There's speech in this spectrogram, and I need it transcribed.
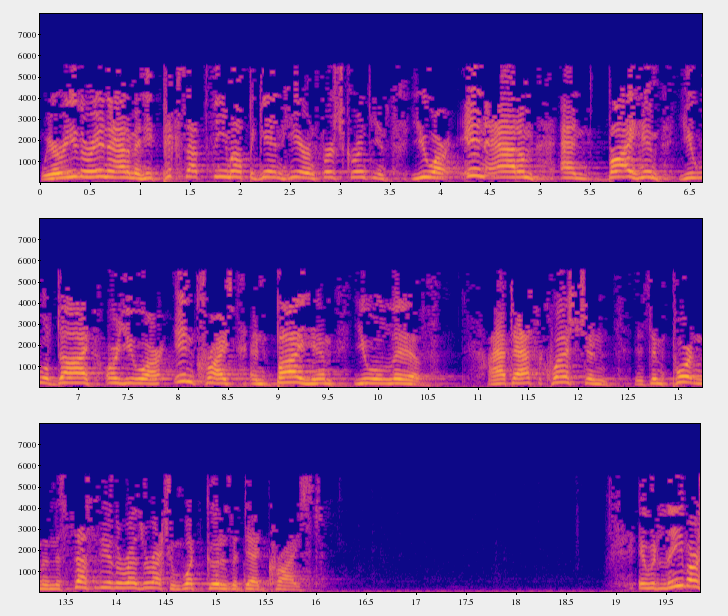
We are either in Adam, and he picks that theme up again here in 1 Corinthians. You are in Adam, and by him you will die, or you are in Christ, and by him you will live. I have to ask the question it's important the necessity of the resurrection. What good is a dead Christ? It would leave our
